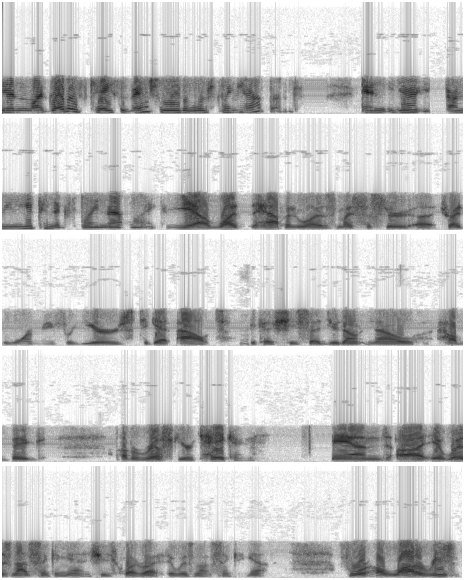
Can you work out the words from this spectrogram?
in my brother's case, eventually the worst thing happened. And you, I mean, you can explain that, Mike. Yeah, what happened was my sister uh, tried to warn me for years to get out because she said you don't know how big of a risk you're taking, and uh, it was not sinking in. She's quite right; it was not sinking in for a lot of reasons.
